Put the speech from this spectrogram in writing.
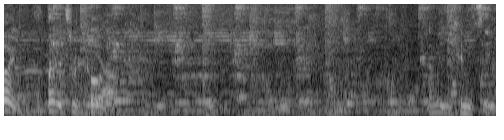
recording. It's recording. Me you can see.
